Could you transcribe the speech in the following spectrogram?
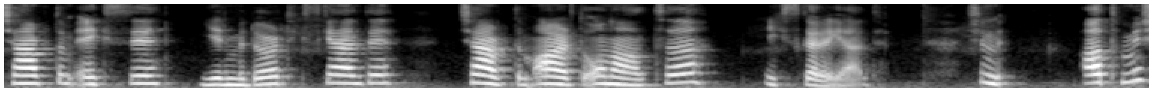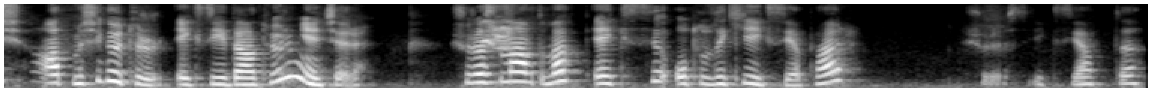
Çarptım eksi 24x geldi. Çarptım artı 16 x kare geldi. Şimdi 60 60'ı götürür. Eksiyi dağıtıyorum ya içeri. Şurası ne yaptı? Bak eksi 32x yapar. Şurası x yaptı.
